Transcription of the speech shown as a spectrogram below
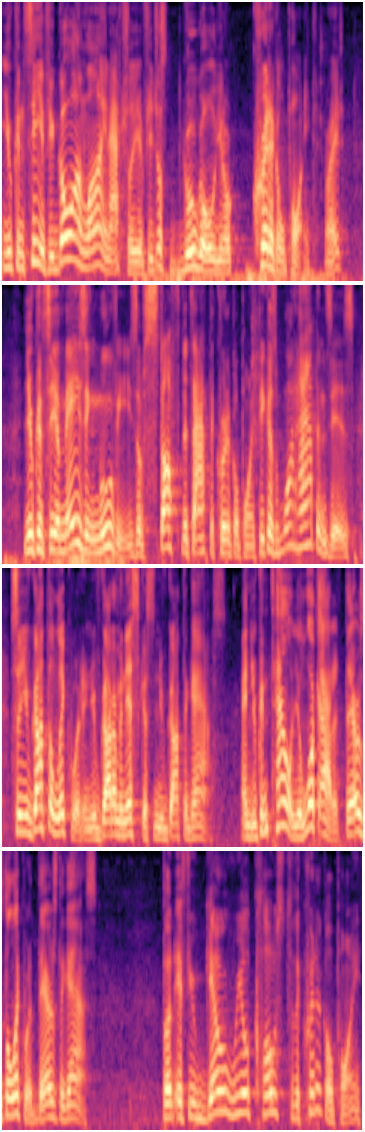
you can see, if you go online actually, if you just Google, you know, critical point, right? You can see amazing movies of stuff that's at the critical point because what happens is, so you've got the liquid and you've got a meniscus and you've got the gas. And you can tell, you look at it, there's the liquid, there's the gas. But if you go real close to the critical point,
